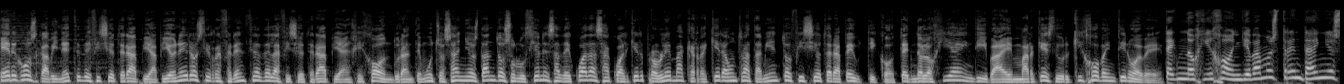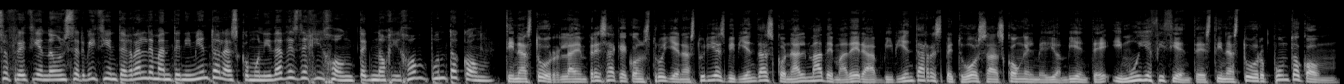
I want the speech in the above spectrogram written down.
Ergos Gabinete de Fisioterapia, pioneros y referencia de la fisioterapia en Gijón, durante muchos años dando soluciones adecuadas a cualquier problema que requiera un tratamiento fisioterapéutico. Tecnología Indiva en Marqués de Urquijo 29. Tecnogijón, llevamos 30 años ofreciendo un servicio integral de mantenimiento a las comunidades de Gijón, tecnogijón.com. Tinastur, la empresa que construye en Asturias viviendas con alma de madera, viviendas respetuosas con el medio ambiente y muy eficientes, tinastur.com.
